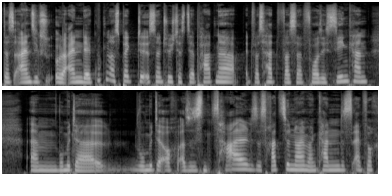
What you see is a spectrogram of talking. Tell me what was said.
Das einzige oder einer der guten Aspekte ist natürlich, dass der Partner etwas hat, was er vor sich sehen kann, ähm, womit er, womit er auch, also es sind Zahlen, es ist rational, man kann das einfach,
